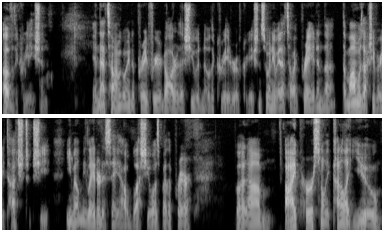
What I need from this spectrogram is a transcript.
of the creation. And that's how I'm going to pray for your daughter that she would know the creator of creation. So anyway, that's how I prayed. And the, the mom was actually very touched. She emailed me later to say how blessed she was by the prayer. But um, I personally, kind of like you,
